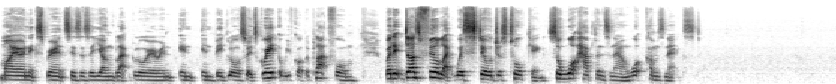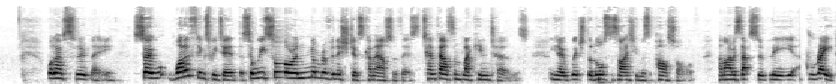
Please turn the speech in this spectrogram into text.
my own experiences as a young black lawyer in in, in big law. So it's great that we've got the platform but it does feel like we're still just talking. So what happens now? What comes next? Well absolutely so one of the things we did, so we saw a number of initiatives come out of this, 10,000 black interns, you know, which the Law Society was part of. And I was absolutely great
